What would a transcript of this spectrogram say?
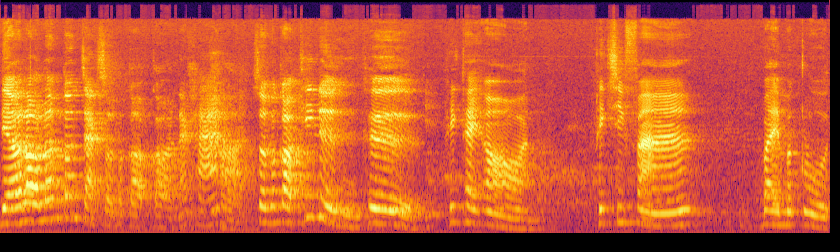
เดี๋ยวเราเริ่มต้นจากส่วนประกอบก่อนนะคะ ค่ะ ส่วนประกอบที่1คือพริกไทยอ่อน พริกชี้ฟ้า ใบมะกรูด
